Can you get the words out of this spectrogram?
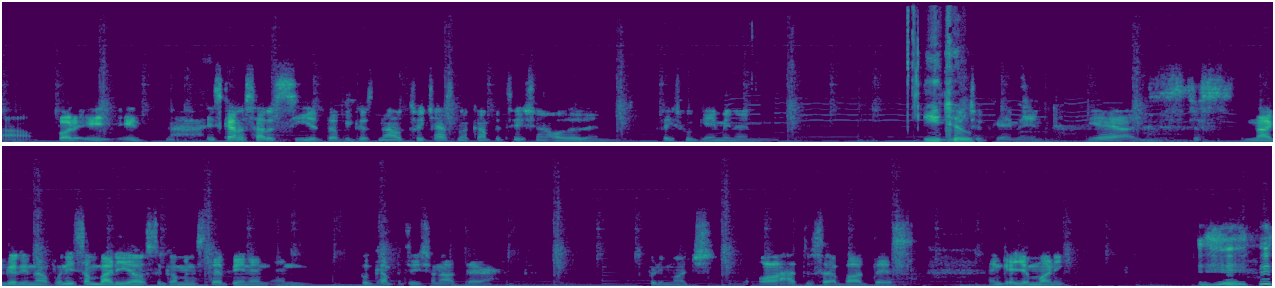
Um, but it, it it's kind of sad to see it though because now Twitch has no competition other than Facebook gaming and YouTube. gaming. Yeah, it's just not good enough. We need somebody else to come and step in and, and put competition out there. It's pretty much all I have to say about this. And get your money. Mm.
